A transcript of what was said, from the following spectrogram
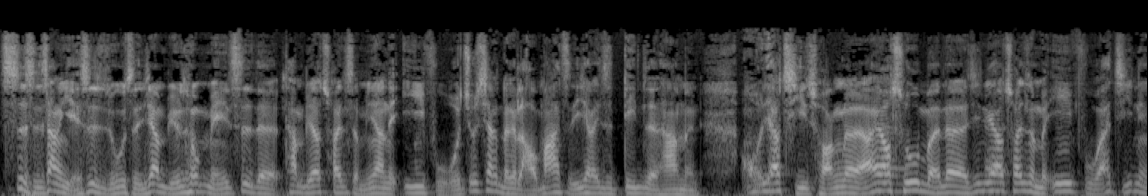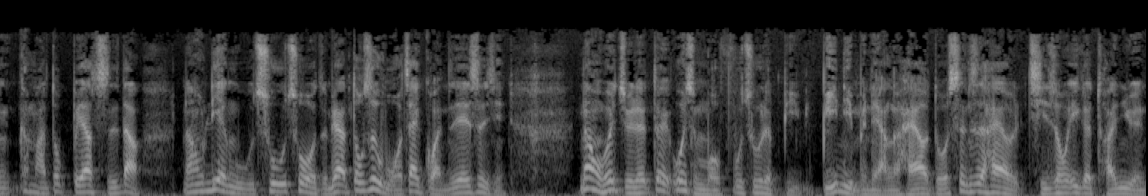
事实上也是如此，像比如说每一次的他们要穿什么样的衣服，我就像那个老妈子一样，一直盯着他们。哦，要起床了，啊，要出门了，今天要穿什么衣服啊？几点干嘛都不要迟到。然后练舞出错怎么样，都是我在管这些事情。那我会觉得，对，为什么我付出的比比你们两个还要多？甚至还有其中一个团员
